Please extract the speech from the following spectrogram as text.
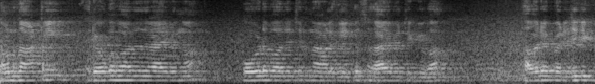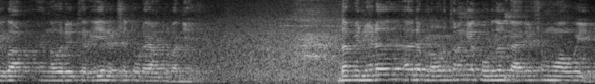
നമ്മുടെ നാട്ടിൽ രോഗബാധിതരായിരുന്ന കോവിഡ് ബാധിച്ചിരുന്ന ആളുകൾക്ക് സഹായം എത്തിക്കുക അവരെ പരിചരിക്കുക എന്ന ഒരു ചെറിയ ലക്ഷ്യത്തോടെയാണ് തുടങ്ങിയത്. എന്നാൽ പിന്നീട് അതിന്റെ പ്രവർത്തനങ്ങൾ കൂടുതൽ കാര്യക്ഷമമാവുകയും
